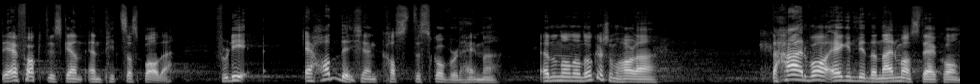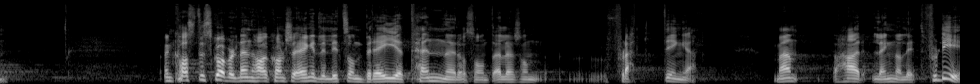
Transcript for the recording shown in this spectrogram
Det er faktisk en, en pizzaspade. Fordi jeg hadde ikke en kasteskovl hjemme. Er det noen av dere som har det? Dette var egentlig det nærmeste jeg kom. En kasteskovl den har kanskje egentlig litt sånn breie tenner og sånt, eller sånn flettinger. Men det her ligna litt. Fordi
